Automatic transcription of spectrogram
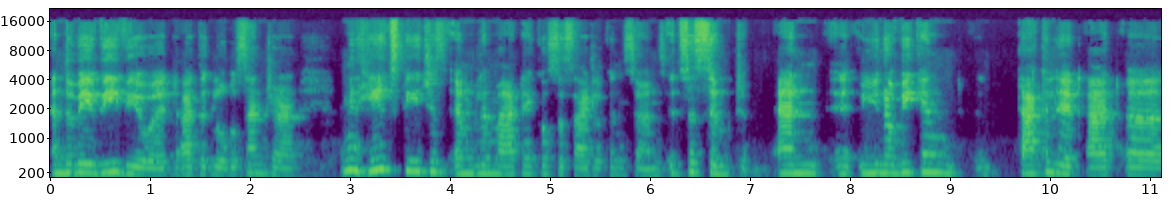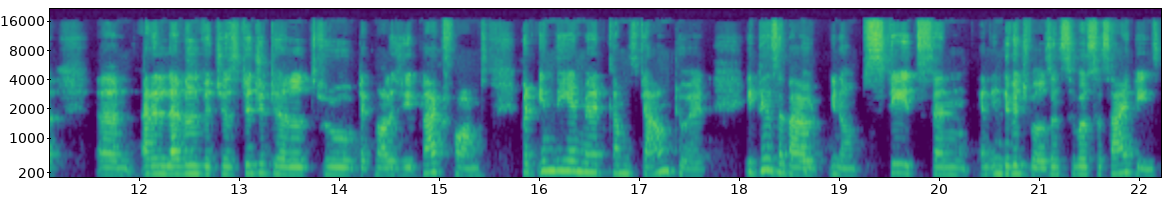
and the way we view it at the Global Center, I mean, hate speech is emblematic of societal concerns. It's a symptom. And, eh, you know, we can tackle it at a, um, at a level which is digital through technology platforms. But in the end, when it comes down to it, it is about you know states and, and individuals and civil societies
